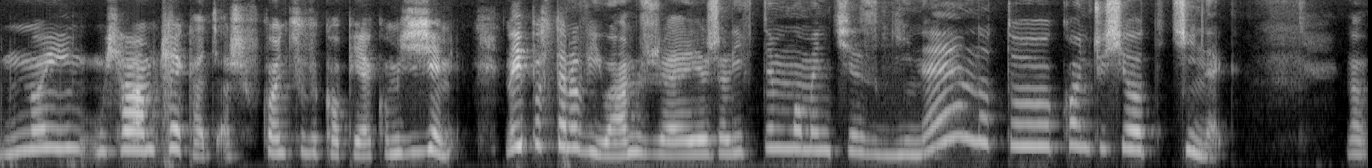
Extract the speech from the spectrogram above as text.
No i musiałam czekać, aż w końcu wykopię jakąś ziemię. No i postanowiłam, że jeżeli w tym momencie zginę, no to kończy się odcinek no,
